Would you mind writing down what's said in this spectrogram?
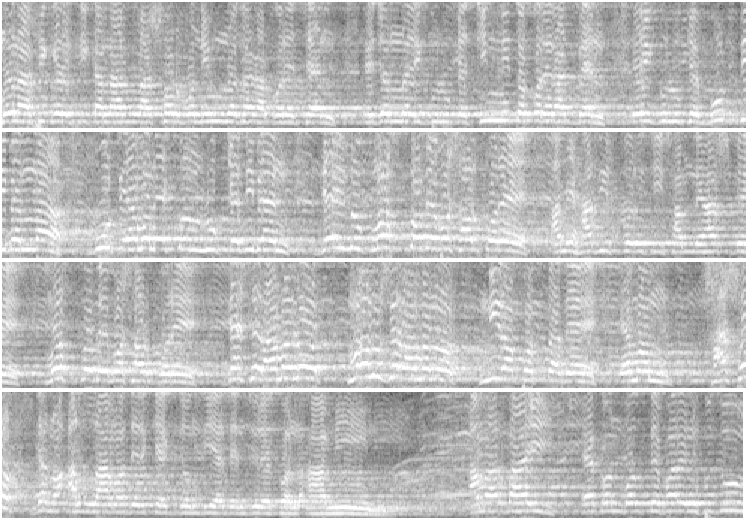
মুনাফিকের ঠিকানা আল্লাহ সর্বনিম্ন জায়গা করেছেন। এজন্য এইগুলোকে চিহ্নিত করে রাখবেন। এইগুলোকে বুট দিবেন না। বুট এমন একজন লোককে দিবেন, যেই লোক মস্তদে বসার পরে আমি হাদিস পড়েছি, সামনে আসবে। মস্তদে বসার পরে দেশের আমানত, মানুষের আমানত নিরাপত্তা দেয়। এমন শাসক যেন আল্লাহ আমাদেরকে একজন দিয়ে দেন জুড়ে কল আমিন। আমার ভাই এখন বলতে পারেন, হুজুর,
